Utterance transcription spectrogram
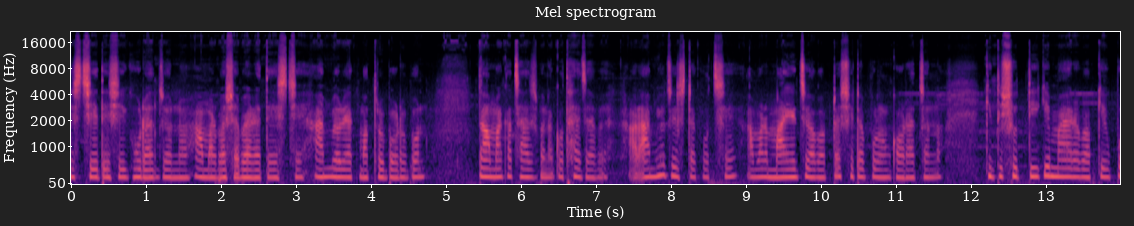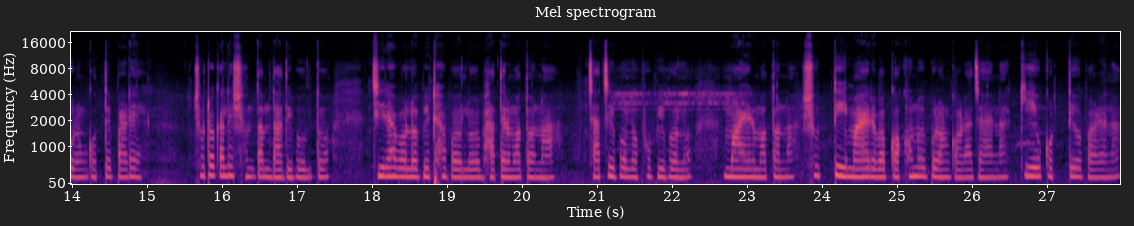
এসছে দেশে ঘোরার জন্য, আমার বাসায় বেড়াতে এসছে। আমি ওর একমাত্র বড় বোন। তা আমার কাছে আসবে না, কোথায় যাবে? আর আমিও চেষ্টা করছি আমার মায়ের যে অভাবটা সেটা পূরণ করার জন্য। কিন্তু সত্যিই কি মায়ের অভাব কেউ পূরণ করতে পারে? ছোটোকালে শুনতাম দাদি বলতো চিরা বলো, পিঠা বলো, ভাতের মতো না। চাচি বলো, ফুপি বলো, মায়ের মতো না। সত্যি মায়ের অভাব কখনোই পূরণ করা যায় না, কেউ করতেও পারে না।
